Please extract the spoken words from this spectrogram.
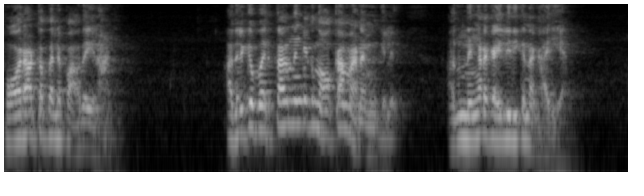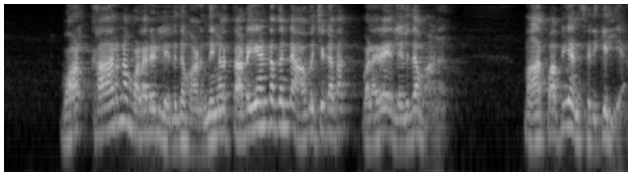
പോരാട്ടത്തിന്റെ പാതയിലാണ്. അതിലേക്ക് വരുത്താൻ നിങ്ങൾക്ക് നോക്കാൻ വേണമെങ്കിൽ അത് നിങ്ങളുടെ കയ്യിലിരിക്കുന്ന കാര്യമാണ്. കാരണം വളരെ ലളിതമാണ്. നിങ്ങൾ തടയേണ്ടതിന്റെ ആവശ്യകത വളരെ ലളിതമാണ്. മാർപ്പാപ്പി അനുസരിക്കില്ല.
